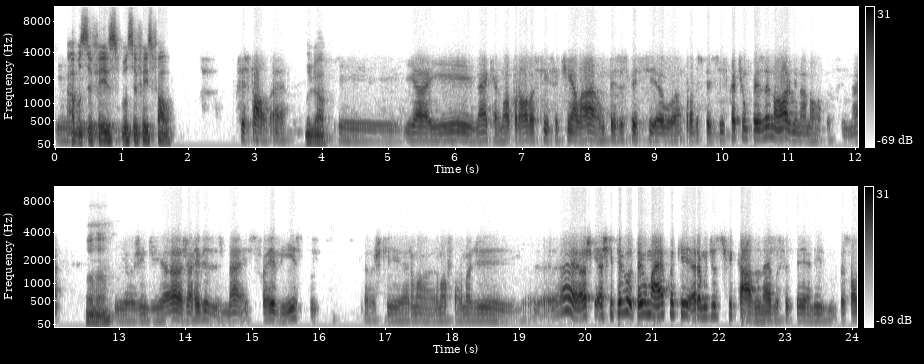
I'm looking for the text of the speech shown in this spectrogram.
E... Ah, você fez, você fez FAO? Fiz FAO, é. Legal. E, e aí, né, que era uma prova assim, você tinha lá um peso específico, a prova específica tinha um peso enorme na nota, assim, né? Uhum. E hoje em dia já revis, né, isso foi revisto. Eu acho que era uma, era uma forma de. É, acho que, acho que teve, teve uma época que era muito justificado, né? Você ter ali. O pessoal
